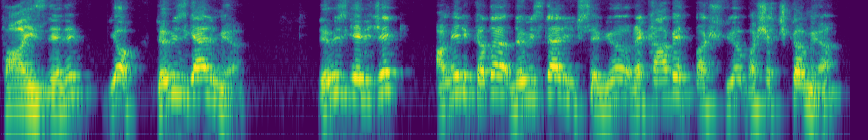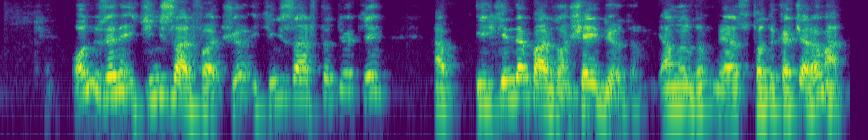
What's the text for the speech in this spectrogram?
faizleri. Yok. Döviz gelmiyor. Döviz gelecek. Amerika'da dövizler yükseliyor. Rekabet başlıyor. Başa çıkamıyor. Onun üzerine ikinci zarfı açıyor. İkinci zarfta diyor ki ha, ilkinde pardon şey diyordu. Yanıldım. Biraz tadı kaçar ama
